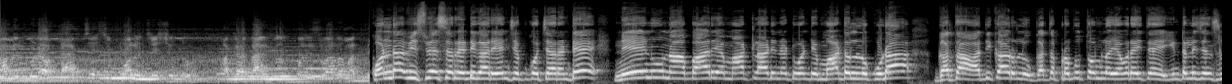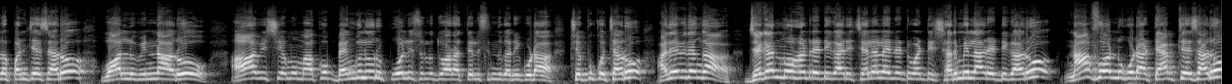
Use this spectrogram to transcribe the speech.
ఆమెను కూడా చేసి ఫాలో చేసిండ్రు. అక్కడ బెంగళూరు పోలీస్ కొండా విశ్వేశ్వర రెడ్డి గారు ఏం చెప్పుకొచ్చారంటే నేను నా భార్య మాట్లాడినటువంటి మాటలను కూడా గత అధికారులు గత ప్రభుత్వంలో ఎవరైతే ఇంటెలిజెన్స్లో పనిచేశారో వాళ్ళు విన్నారు. ఆ విషయము మాకు బెంగళూరు పోలీసుల ద్వారా తెలిసింది అని కూడా చెప్పుకొచ్చారు. అదేవిధంగా జగన్మోహన్ రెడ్డి గారి చెల్లెలైనటువంటి షర్మిలారెడ్డి గారు నా ఫోన్ను కూడా ట్యాప్ చేశారు.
